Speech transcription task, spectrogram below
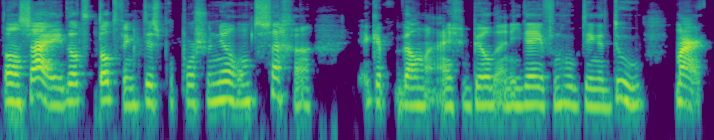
dan zij. Dat, dat vind ik disproportioneel om te zeggen. Ik heb wel mijn eigen beelden en ideeën van hoe ik dingen doe. Maar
